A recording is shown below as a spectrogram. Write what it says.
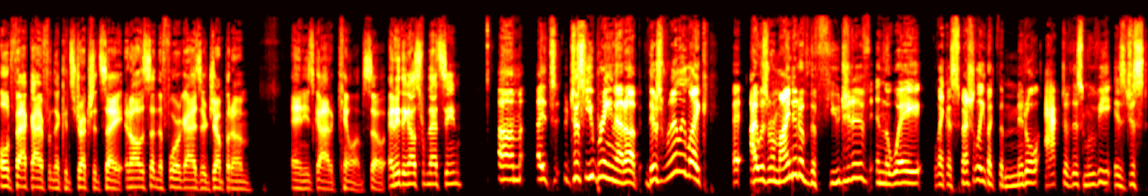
old fat guy from the construction site and all of a sudden the four guys are jumping him and he's got to kill him so anything else from that scene Um, it's just you bringing that up. There's really like I- was reminded of the fugitive in the way, like especially like the middle act of this movie is just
